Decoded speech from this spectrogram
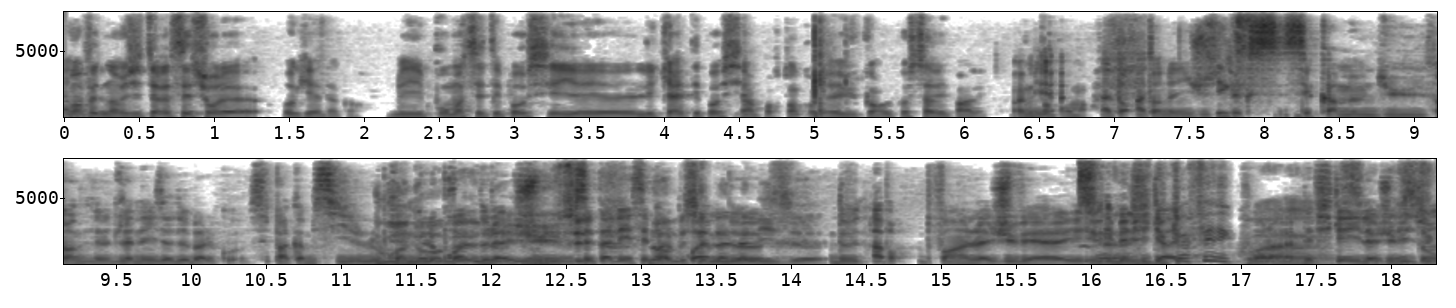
En fait, non, j'étais resté sur le. Ok, d'accord. Mais pour moi, c'était pas aussi. Euh, l'écart était pas aussi important quand j'avais vu quand Costa avait parlé. Ouais, mais pour moi. Attends, attends, Denis, juste c'est quand même du, enfin, de l'analyse à deux balles, quoi. C'est pas comme si le problème, le problème de la Juve cette année, c'est pas le problème de. de ah, enfin, la Juve et, et Benfica. café, quoi. Voilà, Benfica et la Juve, ils ont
